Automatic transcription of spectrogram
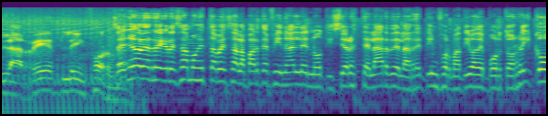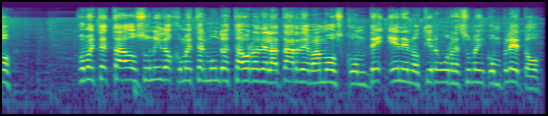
La red le informa. Señores, regresamos esta vez a la parte final del Noticiero Estelar de la red informativa de Puerto Rico. ¿Cómo está Estados Unidos? ¿Cómo está el mundo a esta hora de la tarde? Vamos con DN, nos tienen un resumen completo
